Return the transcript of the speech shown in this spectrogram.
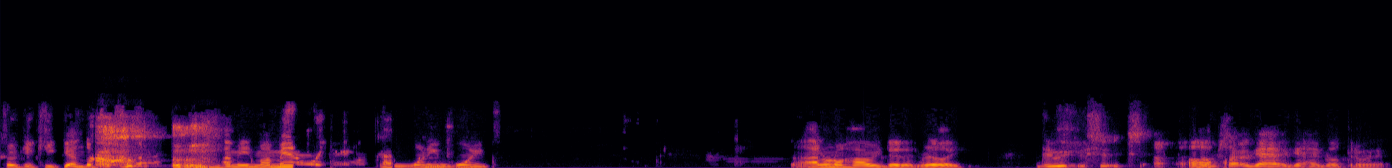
so he could keep getting the ball. I mean, my man only That's got 20 crazy. points. I don't know how he did it, really. do we, Uh, I'm sorry. Go ahead. Go ahead. Go through it.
